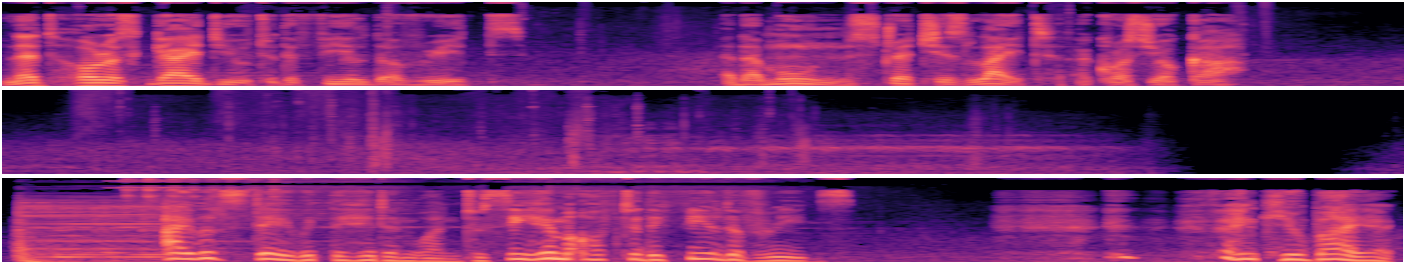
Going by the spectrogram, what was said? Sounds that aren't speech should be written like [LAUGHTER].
Let Horus guide you to the Field of Reeds. And the moon stretches light across your car. I will stay with the Hidden One to see him off to the Field of Reeds. [LAUGHS] Thank you, Bayek.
